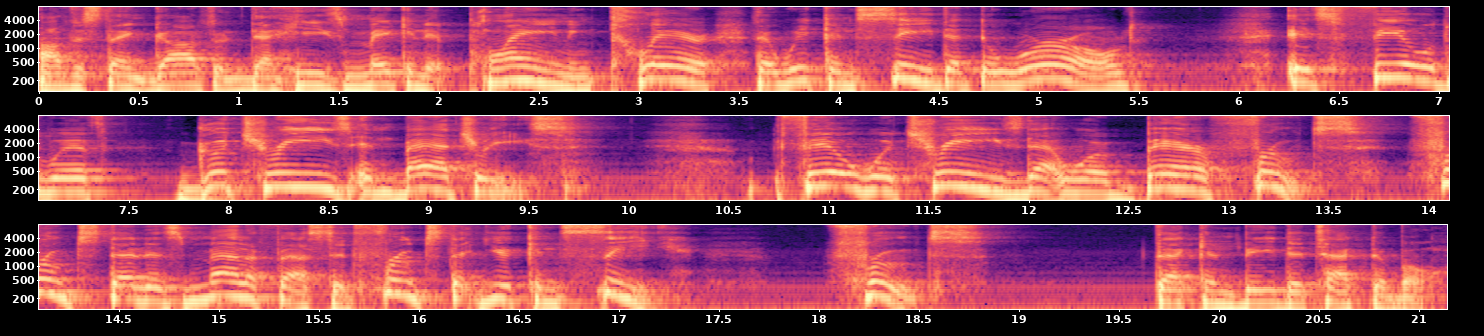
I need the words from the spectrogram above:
I'll just thank God that He's making it plain and clear that we can see that the world is filled with good trees and bad trees, filled with trees that will bear fruits, fruits that is manifested, fruits that you can see, fruits that can be detectable.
